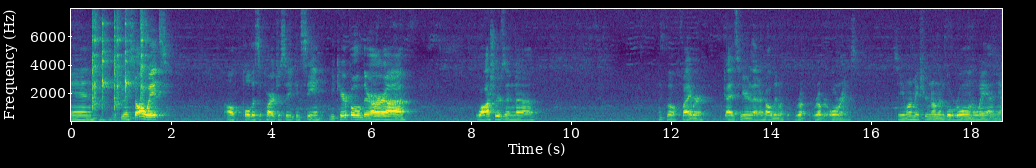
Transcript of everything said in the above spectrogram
And if you install weights, I'll pull this apart just so you can see. Be careful, there are uh, washers and uh, like little fiber guys here that are held in with rubber O-rings. So you want to make sure none of them go rolling away on you.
